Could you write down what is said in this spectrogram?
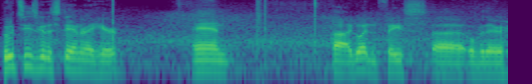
Bootsy's gonna stand right here and uh, go ahead and face uh, over there.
